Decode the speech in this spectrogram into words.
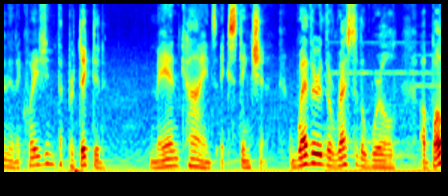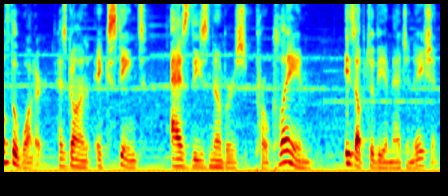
in an equation that predicted mankind's extinction. Whether the rest of the world above the water has gone extinct, as these numbers proclaim, is up to the imagination.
